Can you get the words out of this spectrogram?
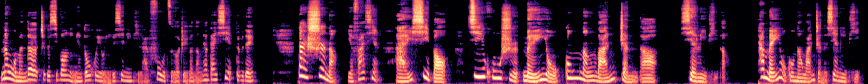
那我们的这个细胞里面都会有一个线粒体来负责这个能量代谢，对不对？但是呢，也发现癌细胞几乎是没有功能完整的线粒体的，它没有功能完整的线粒体，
